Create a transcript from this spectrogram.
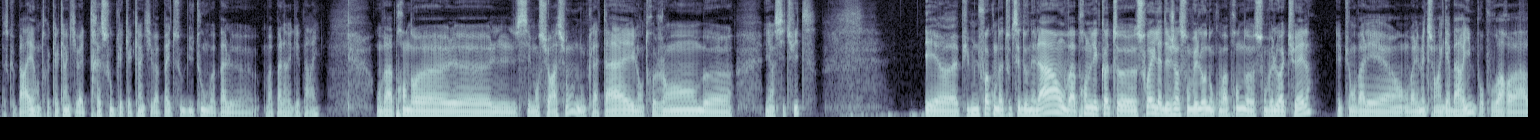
Parce que pareil, entre quelqu'un qui va être très souple et quelqu'un qui va pas être souple du tout, on va va pas le régler pareil. On va apprendre euh, ses mensurations, donc la taille, l'entrejambe, et ainsi de suite. Et puis une fois qu'on a toutes ces données-là, on va prendre les cotes. soit il a déjà son vélo, donc on va prendre son vélo actuel, et puis on va les, euh, on va les mettre sur un gabarit pour pouvoir euh,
